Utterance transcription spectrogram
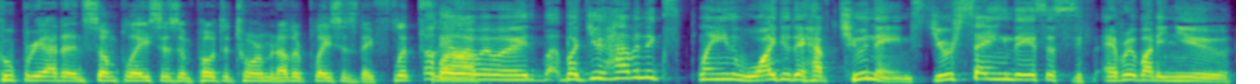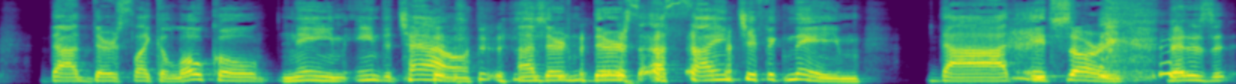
cupreata in some places and potatorum in other places. They flip flop. Okay, wait, wait, wait. But, but you haven't explained why do they have two names? You're saying this as if everybody knew that there's like a local name in the town and there, there's a scientific name that it's Sorry, that is an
